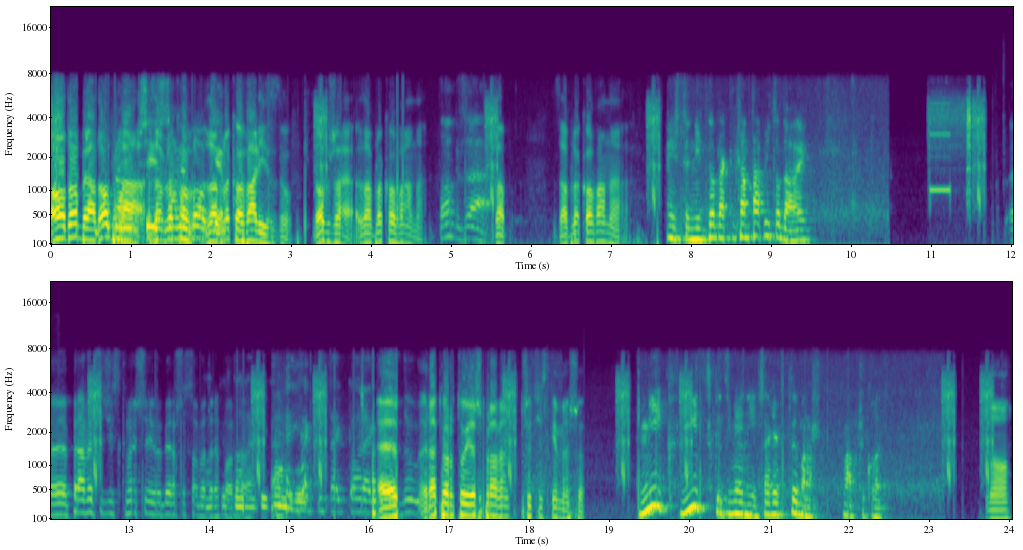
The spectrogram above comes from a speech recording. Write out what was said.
O, dobra, dobra. Przyjeżdżamy Zabloko zablokowali znów. Dobrze, zablokowane. Dobrze. Zablokowane. Jest ten nick. Dobra, klikam tap i co dalej? E, prawy przycisk myszy i wybierasz osobę do reportu. Pierdolę, jaki ten korek E, reportujesz prawym przyciskiem myszy. Nick, nick zmienić, tak jak ty masz, na przykład. No.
